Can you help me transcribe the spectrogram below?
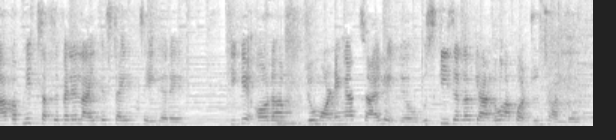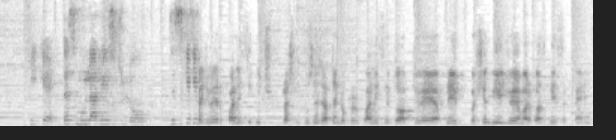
आप अपनी सबसे पहले लाइफ स्टाइल सही करें ठीक है? और आप हम्म। जो मॉर्निंग में आप चाय लेते हो उसकी जगह क्या लो? आप अर्जुन छाल लो ठीक है? दस मूला रिस्ट लो। जिसके जो है, रूपाली से कुछ प्रश्न पूछना चाहते हैं, डॉक्टर रूपाली से तो आप जो है, अपने क्वेश्चन भी, जो है, हमारे पास भेज सकते हैं।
